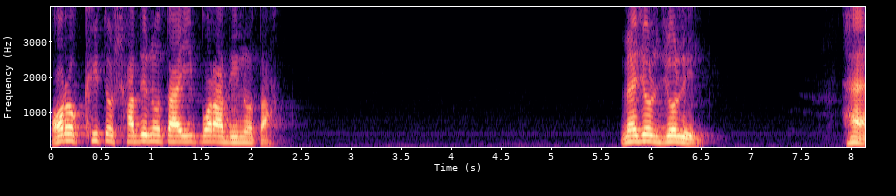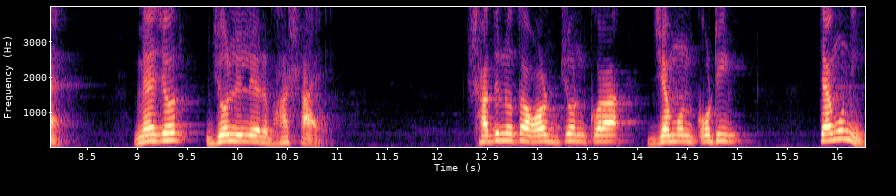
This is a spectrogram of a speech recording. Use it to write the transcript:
অরক্ষিত স্বাধীনতাই পরাধীনতা। মেজর জলিল। হ্যাঁ মেজর জলিলের ভাষায় স্বাধীনতা অর্জন করা যেমন কঠিন, তেমনি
